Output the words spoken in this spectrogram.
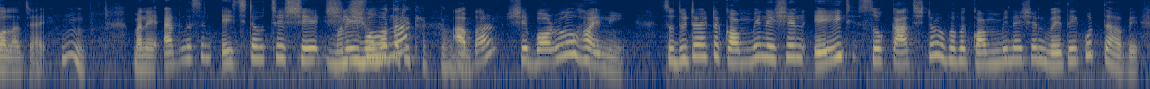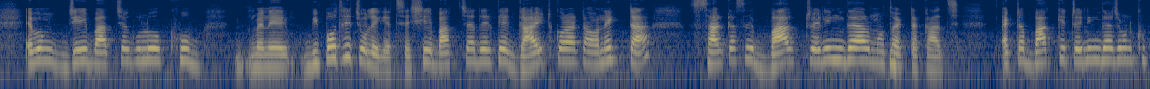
বলা যায় হুম? মানে অ্যাডোলেসেন্ট এইজটা হচ্ছে সে মানে। আবার সে বড়ও হয়নি। সো দুইটার একটা কম্বিনেশন এইজ সো কাজটা ওভাবে কম্বিনেশন ওয়েতেই করতে হবে। এবং যে বাচ্চাগুলো খুব মানে বিপথে চলে গেছে, সে বাচ্চাদেরকে গাইড করাটা অনেকটা সার্কাসে বাঘ ট্রেনিং দেওয়ার মতো একটা কাজ। একটা বাঘকে ট্রেনিং দেওয়া যেমন খুব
